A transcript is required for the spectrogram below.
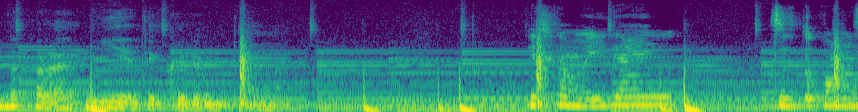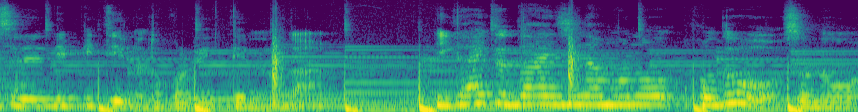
だから見えてくるみたいな。でしかも意外にずっとこのセレンディピティのところで言ってるのが意外と大事なものほどその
